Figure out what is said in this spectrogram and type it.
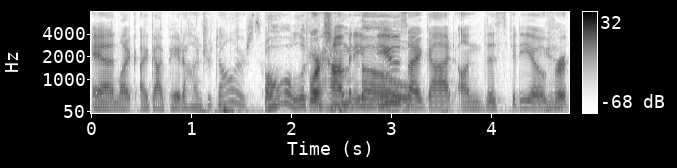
And like, I got paid a $100. Oh, look For at how you many views. I got on this video. For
